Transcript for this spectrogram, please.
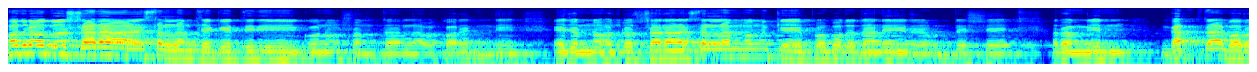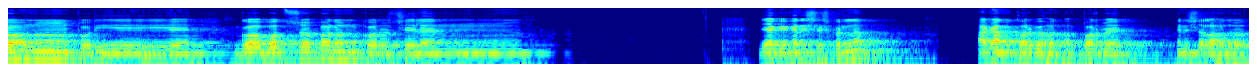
হজরত সারা সাল্লাম থেকে তিনি কোনো সন্তান লাভ করেননি। এজন্য হজরত সারা সাল্লাম মনকে প্রবোধানের উদ্দেশ্যে রঙিন গাত্রাবরণ পরিয়ে গোবৎস পালন করছিলেন। যাক, এখানে শেষ করলাম। আগামী পর্বে পর্বে ইনশাল্লাহ হজরত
